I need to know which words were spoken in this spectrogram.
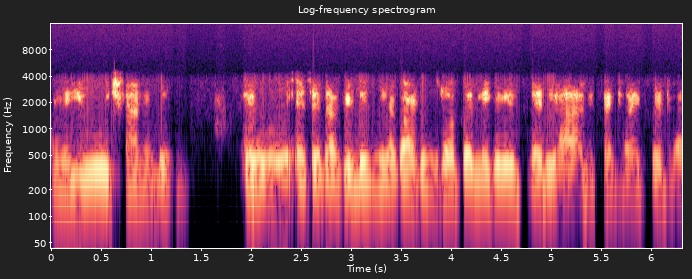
I'm a huge fan of Disney. तो ऐसे था कि डिज्नी का कार्टून ड्रॉ करने के लिए it's very hard etcetera etcetera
